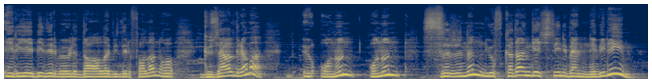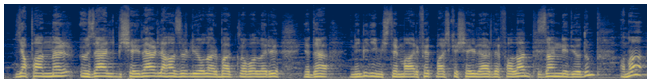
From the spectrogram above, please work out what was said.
eriyebilir böyle dağılabilir falan o güzeldir ama e, onun onun sırrının yufkadan geçtiğini ben ne bileyim. Yapanlar özel bir şeylerle hazırlıyorlar baklavaları ya da ne bileyim işte marifet başka şeylerde falan zannediyordum. Ama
